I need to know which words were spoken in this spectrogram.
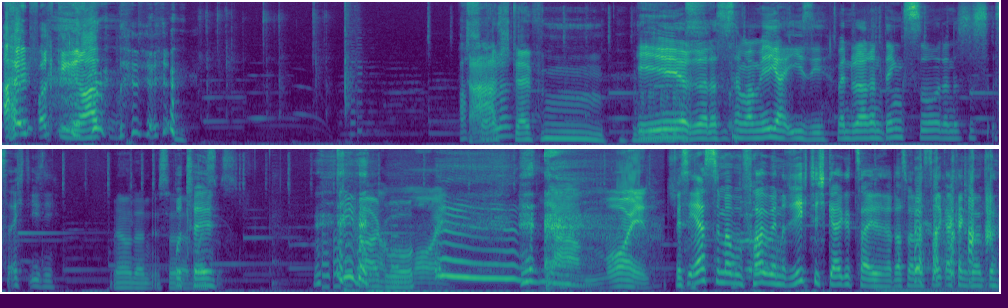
Einfach geraten. Was Ah? Steffen. Ehre, das ist ja mal mega easy. Wenn du darin denkst, so, dann ist es ist echt easy. Ja, und dann ist er. Hotel. Trivago. Moin. Ja, moin. Das erste Mal, wo Fabian richtig geil gezeichnet hat, dass man das direkt erkennen konnte.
